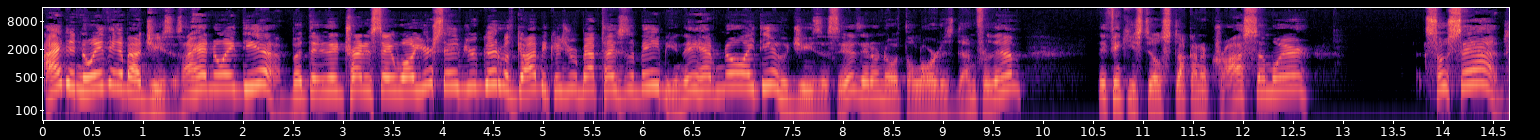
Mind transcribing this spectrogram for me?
I didn't know anything about Jesus. I had no idea. But they, they try to say, well, you're saved, you're good with God because you were baptized as a baby. And they have no idea who Jesus is. They don't know what the Lord has done for them. They think he's still stuck on a cross somewhere. So sad.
